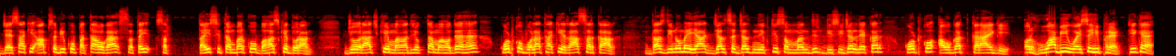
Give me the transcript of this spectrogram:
जैसा कि आप सभी को पता होगा, सतई, सत्ताईस सितंबर को बहस के दौरान जो राज्य के महाधिवक्ता महोदय हैं, कोर्ट को बोला था कि राज्य सरकार दस दिनों में या जल्द से जल्द नियुक्ति संबंधित डिसीज़न लेकर कोर्ट को अवगत कराएगी। और हुआ भी वैसे ही फ्रेंड, ठीक है?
